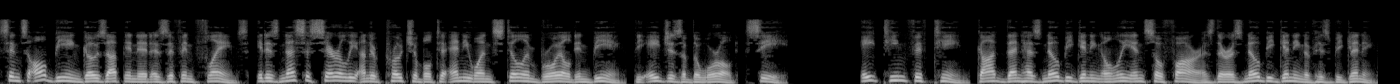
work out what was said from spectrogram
Since all being goes up in it as if in flames, it is necessarily unapproachable to anyone still embroiled in being. The ages of the world, c. 1815 God then has no beginning only insofar as there is no beginning of his beginning.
